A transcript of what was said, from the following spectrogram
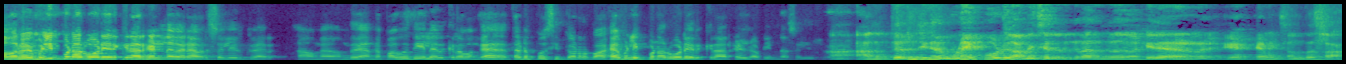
அவர்கள் விழிப்புணர்வோடு இருக்கிறார்கள்னு வேற அவர் சொல்லியிருக்கிறாரு. அவங்க வந்து அந்த பகுதியில் இருக்கிறவங்க தடுப்பூசி தொடர்பாக விழிப்புணர்வோடு இருக்கிறார்கள் அப்படின்னு தான் சொல்லியிருக்காங்க அதை தெரிஞ்சுக்கிற முனைப்போடு அமைச்சர் இருக்கிறாருங்கிற வகையில எனக்கு சந்தோஷம்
